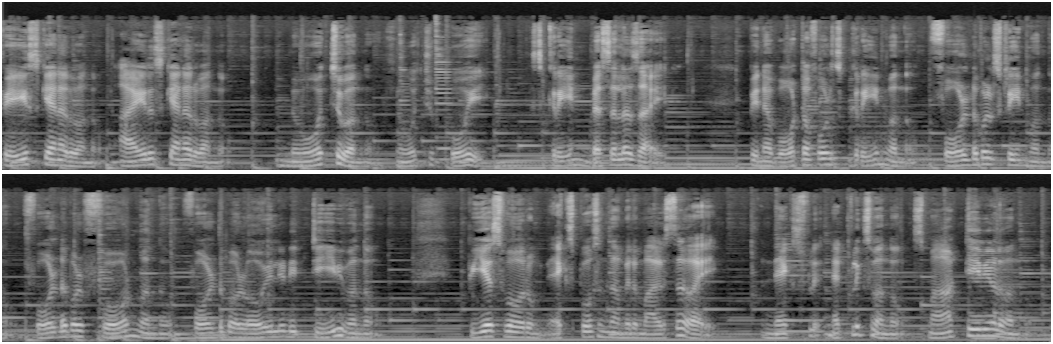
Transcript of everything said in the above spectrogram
ഫേസ് സ്കാനർ വന്നു ഐറിസ് സ്കാനർ വന്നു നോച്ച് വന്നു. നോച്ച് പോയി. സ്ക്രീൻ ബെസലസ് ആയി പിന്നെ വാട്ടർഫോൾ സ്ക്രീൻ വന്നു. ഫോൾഡബിൾ സ്ക്രീൻ വന്നു. ഫോൾഡബിൾ ഫോൺ വന്നു. Foldable O E D T V വന്നു. പി എസ് ഫോറും എക്സ്പോസും തമ്മിൽ മത്സരമായി. നെക്സ്റ്റ് നെറ്റ്ഫ്ലിക്സ് വന്നു. സ്മാർട്ട് ടി വികൾ വന്നു.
